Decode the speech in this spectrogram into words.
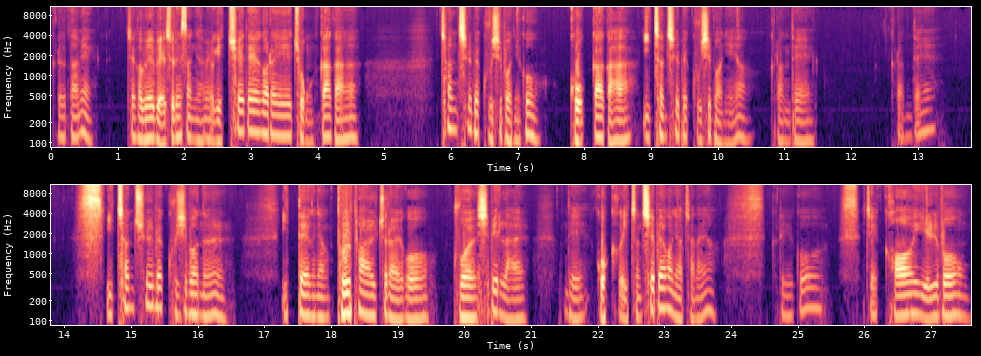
그 다음에 제가 왜 매수를 했었냐면 여기 최대 거래의 종가가 1790원이고 고가가 2790원이에요. 그런데 그런데 2790원을 이때 그냥 돌파할 줄 알고 9월 10일 날 근데 고가가 2,700원이었잖아요. 그리고 이제 거의 일봉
